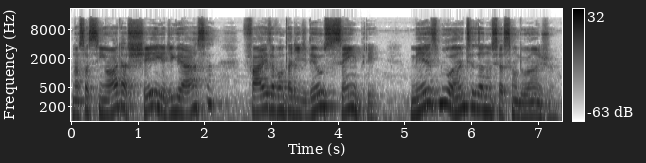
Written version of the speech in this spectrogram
Nossa Senhora, cheia de graça, faz a vontade de Deus sempre, mesmo antes da anunciação do anjo.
